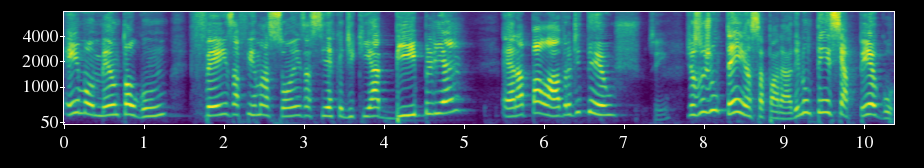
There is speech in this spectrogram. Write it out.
em momento algum, fez afirmações acerca de que a Bíblia era a palavra de Deus. Sim. Jesus não tem essa parada, ele não tem esse apego.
